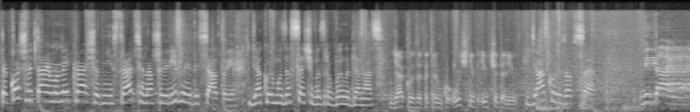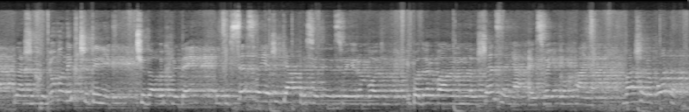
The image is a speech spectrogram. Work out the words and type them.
Також вітаємо найкращу адміністрацію нашої рідної десятої. Дякуємо за все, що ви зробили для нас. Дякую за підтримку учнів і вчителів. Дякую за все. Вітаємо наших улюблених вчителів, чудових людей, які все своє життя присвятили своїй роботі і подарували нам не лише знання, а й своє кохання. Ваша робота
